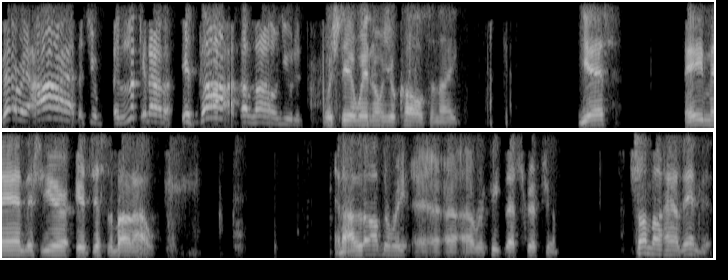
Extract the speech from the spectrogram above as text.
very eye that you're looking at is God allowing you to. We're still waiting on your calls tonight. Yes, amen, this year is just about out. And I love to re, uh, uh, uh, repeat that scripture. Summer has ended.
